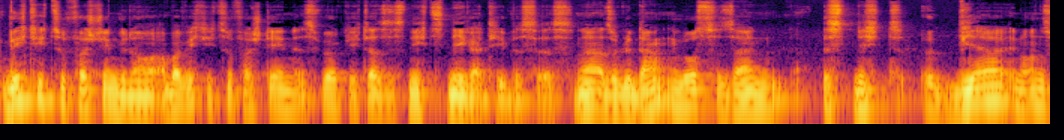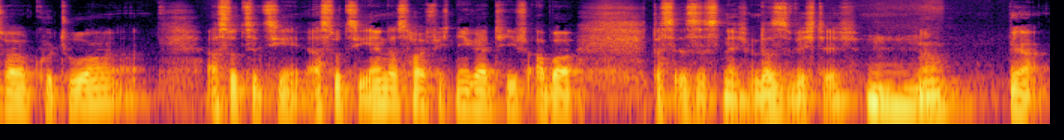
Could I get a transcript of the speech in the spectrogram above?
Wichtig zu verstehen, genau. Aber wichtig zu verstehen ist wirklich, dass es nichts Negatives ist. Ne? Also gedankenlos zu sein ist nicht, wir in unserer Kultur assozi assoziieren das häufig negativ, aber das ist es nicht. Und das ist wichtig. Mhm. Ne? Ja,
